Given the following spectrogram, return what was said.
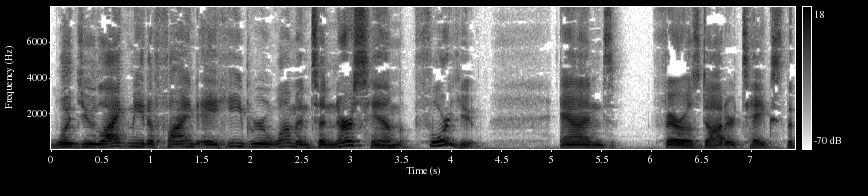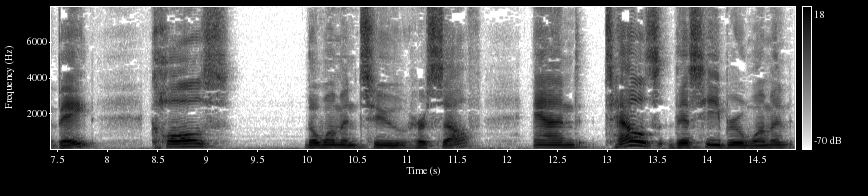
Would you like me to find a Hebrew woman to nurse him for you? And Pharaoh's daughter takes the bait, calls the woman to herself, and tells this Hebrew woman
